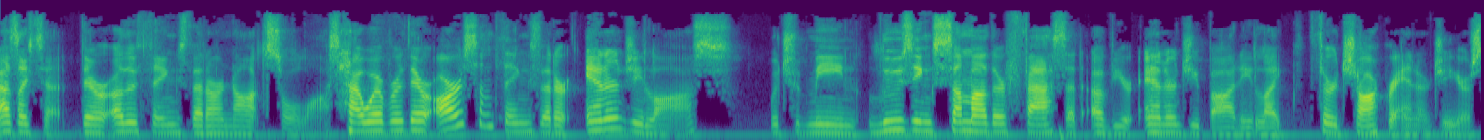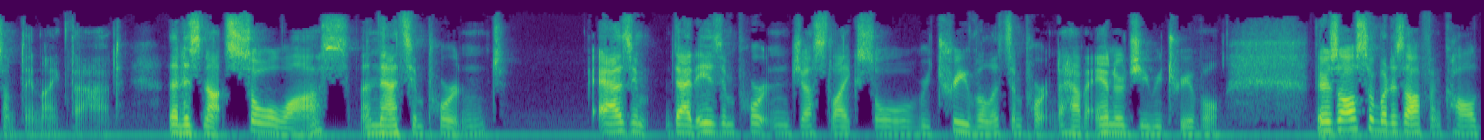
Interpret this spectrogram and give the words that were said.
as I said, there are other things that are not soul loss. However, there are some things that are energy loss which would mean losing some other facet of your energy body, like third chakra energy or something like that. That is not soul loss, and that's important. As that is important, just like soul retrieval, it's important to have energy retrieval. There's also what is often called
